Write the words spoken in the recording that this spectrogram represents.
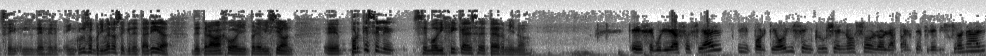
se- desde incluso primero Secretaría de Trabajo y Previsión, eh, ¿por qué se le se modifica ese término? eh, seguridad social y porque hoy se incluye no solo la parte previsional,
